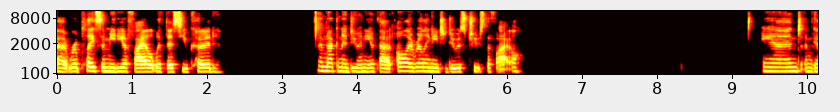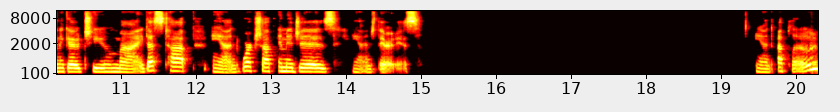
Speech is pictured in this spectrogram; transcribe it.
uh, replace a media file with this, you could. I'm not going to do any of that. All I really need to do is choose the file. And I'm going to go to my desktop and workshop images, and there it is. And upload.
